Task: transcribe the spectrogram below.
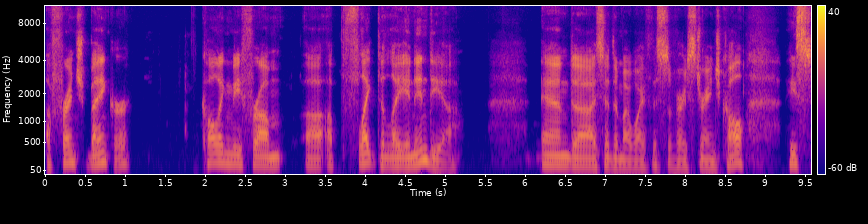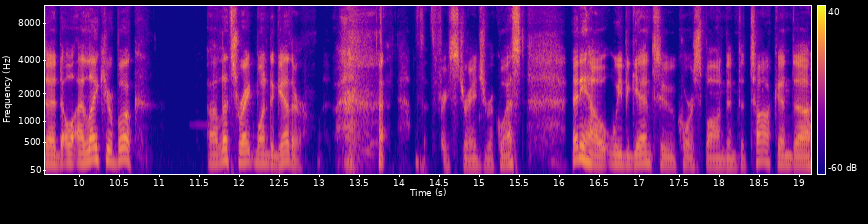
a French banker calling me from uh, a flight delay in India. And uh, I said to my wife, "This is a very strange call." He said, "Oh, I like your book." uh, let's write one together. That's a very strange request. Anyhow, we began to correspond and to talk, and uh,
